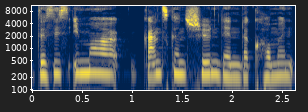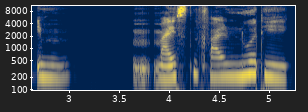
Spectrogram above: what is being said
das ist immer ganz, ganz schön, denn da kommen im meisten Fall nur die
